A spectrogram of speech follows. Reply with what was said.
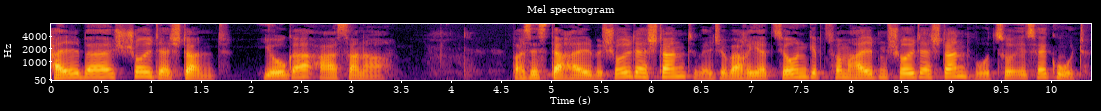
halber Schulterstand, Yoga Asana. Was ist der halbe Schulterstand? Welche Variation gibt es vom halben Schulterstand? Wozu ist er gut?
